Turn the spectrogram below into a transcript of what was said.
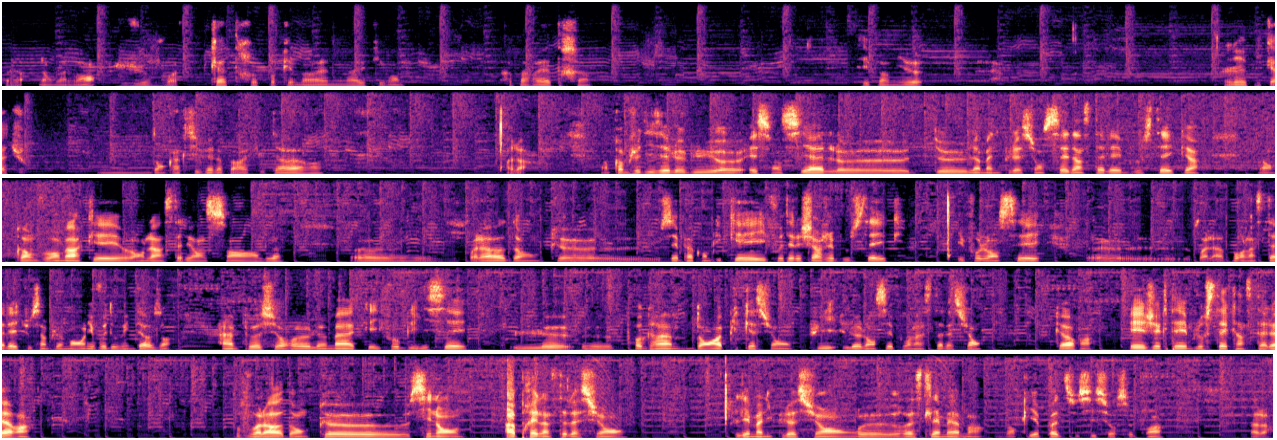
Voilà, normalement, je vois quatre Pokémon qui vont apparaître. Et parmi eux, le Pikachu. Hmm, donc activer l'appareil plus tard. Voilà. comme je disais, le but euh, essentiel euh, de la manipulation, c'est d'installer BlueStack. Donc comme vous remarquez, euh, on l'a installé ensemble. Voilà, donc euh, c'est pas compliqué, il faut télécharger BlueStack, il faut lancer, euh, voilà, pour l'installer tout simplement au niveau de Windows. Un peu sur euh, le Mac, il faut glisser le programme dans application, puis le lancer pour l'installation. D'accord? Et éjecter BlueStack Installer. Voilà, donc sinon, après l'installation, les manipulations euh, restent les mêmes, hein. donc il n'y a pas de souci sur ce point. Alors,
